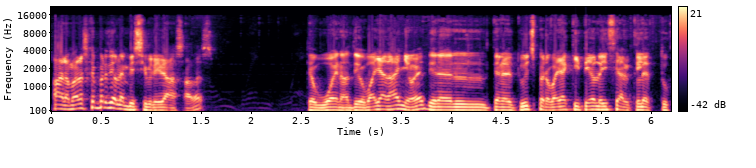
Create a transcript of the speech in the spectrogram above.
Ah, lo malo es que perdió la invisibilidad, ¿sabes? Qué buena, tío. Vaya daño, ¿eh? Tiene el, tiene el Twitch, pero vaya quiteo le hice al Kled, tú.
